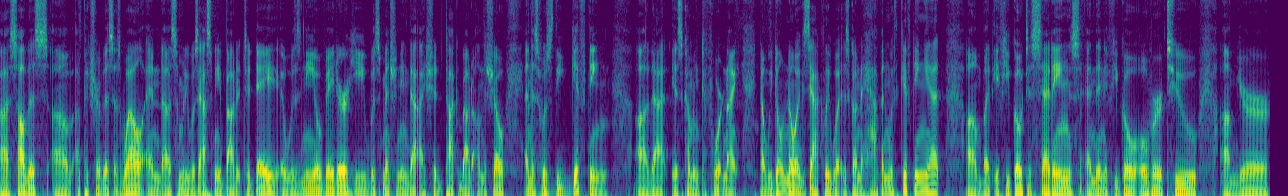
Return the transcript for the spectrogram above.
uh, saw this uh, a picture of this as well, and uh, somebody was asking me about it today. It was Neo Vader. He was mentioning that I should talk about it on the show, and this was the gifting that is coming to Fortnite. Now we don't know exactly what is going to happen with gifting yet, um, but if you go to settings and then if you go over to um, your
